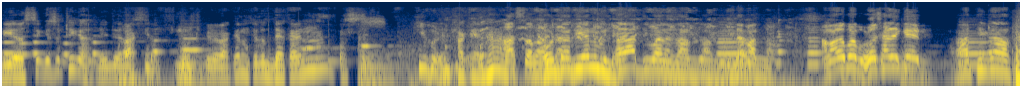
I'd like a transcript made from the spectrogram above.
দিয়ে আসছি কিছু ঠিক আছে এটা রাখেন নোট করে রাখেন কিন্তু দেখায় না। থাকেন হ্যাঁ? আচ্ছা ভোটটা দিয়ে হ্যাঁ দিবানে যান যান যান, ব্যাপার না। আমার উপর ভরসা রেখেন। হ্যাঁ ঠিক আছে।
